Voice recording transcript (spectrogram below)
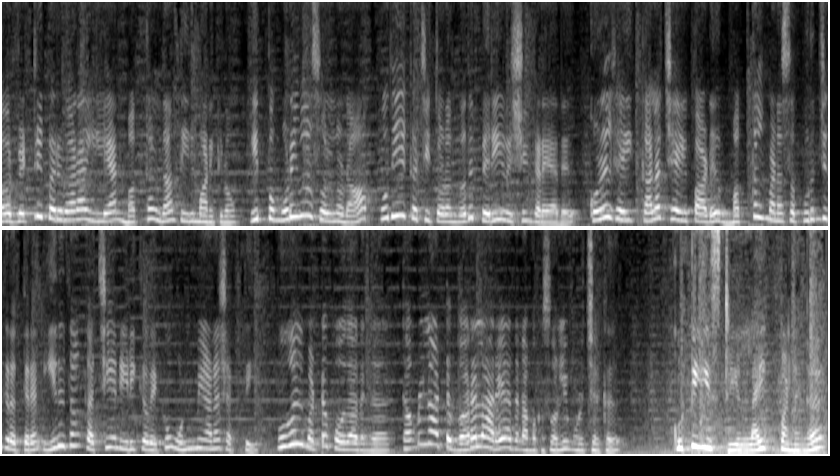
அவர் வெற்றி பெறுவாரா இல்லையான்னு மக்கள் தான் தீர்மானிக்கணும். இப்ப முடிவா சொல்லணும்னா புதிய கட்சி தொடங்குவது பெரிய விஷயம் கிடையாது. கொள்கை கள செயல்பாடு மக்கள் மனசை புரிஞ்சுக்கிற திறன் இதுதான் கட்சியை நீடிக்க வைக்கும் உண்மையான சக்தி. புகழ் மட்டும் போதாதுங்க. தமிழ்நாட்டு வரலாறே அதை நமக்கு சொல்லி முடிச்சிருக்கு. குட்டி ஹிஸ்ட்ரியை லைக் பண்ணுங்கள்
